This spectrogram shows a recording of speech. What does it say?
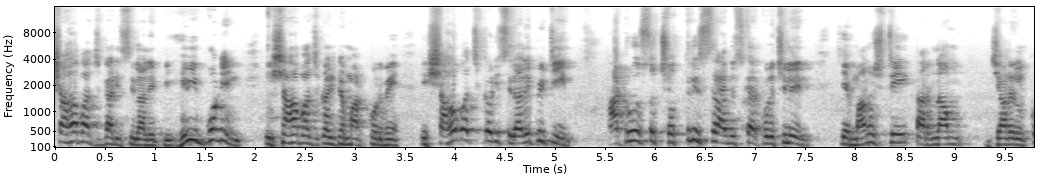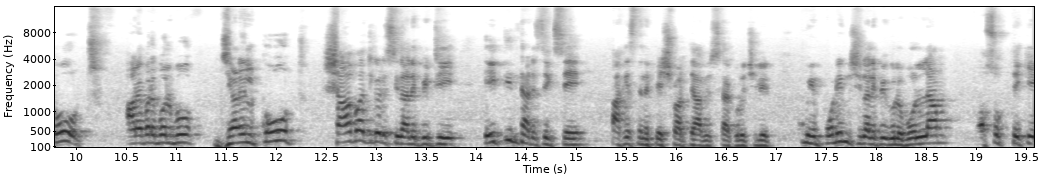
শাহবাজগাড়ি শিলালিপি। হেভি ইম্পর্টেন্ট এই শাহবাজগাড়িটা মার্ক করবে। এই শাহবাজগাড়ি শিলালিপিটি আঠেরোশো ছত্রিশ সালে আবিষ্কার করেছিলেন যে মানুষটি, তার নাম জেনারেল কোর্ট আরেকবার বলব জেনারেল কোর্ট শাহবাজগড় শিলালিপিটি এইটিন থার্টি সিক্সে পাকিস্তানের পেশোয়ারতে আবিষ্কার করেছিলেন। খুব ইম্পর্টেন্ট শিলালিপিগুলো বললাম। অশোক থেকে,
